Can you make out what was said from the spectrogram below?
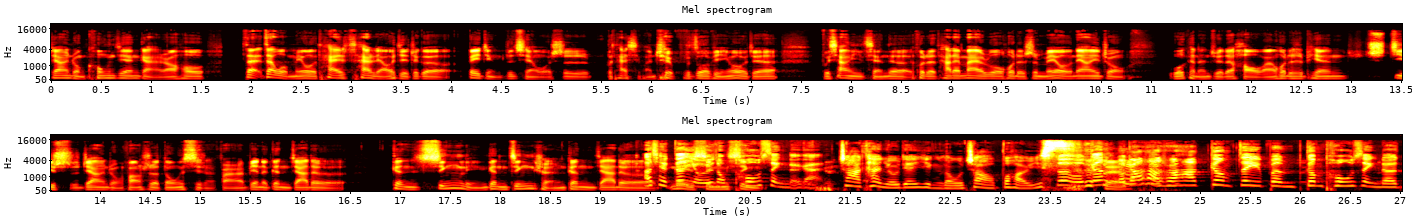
这样一种空间感。然后在在我没有太太了解这个背景之前，我是不太喜欢这部作品，因为我觉得不像以前的或者它的脉络，或者是没有那样一种我可能觉得好玩或者是偏计时这样一种方式的东西了，反而变得更加的。更心灵、更精神、更加的，而且更有一种 posing 的感觉。乍看有点影楼照，不好意思。对我刚我刚想说，他更这一本更 posing 的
